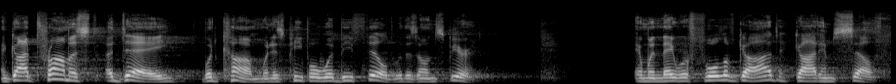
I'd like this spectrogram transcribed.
And God promised a day would come when his people would be filled with his own spirit. And when they were full of God, God himself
